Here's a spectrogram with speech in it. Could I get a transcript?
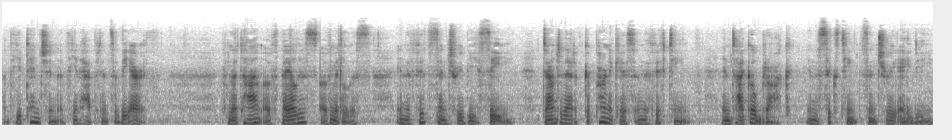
of the attention of the inhabitants of the earth. From the time of Thales of Miletus in the fifth century B.C., down to that of Copernicus in the fifteenth, and Tycho Brahe in the sixteenth century A.D.,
